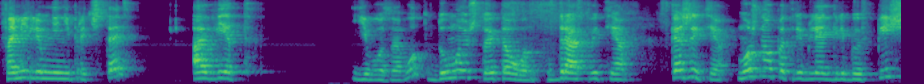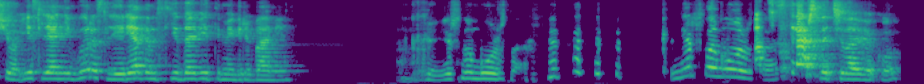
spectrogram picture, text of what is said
Фамилию мне не прочитать. Авет его зовут. Думаю, что это он. Здравствуйте. Скажите, можно употреблять грибы в пищу, если они выросли рядом с ядовитыми грибами? Конечно, можно. Конечно, можно. А страшно человеку?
